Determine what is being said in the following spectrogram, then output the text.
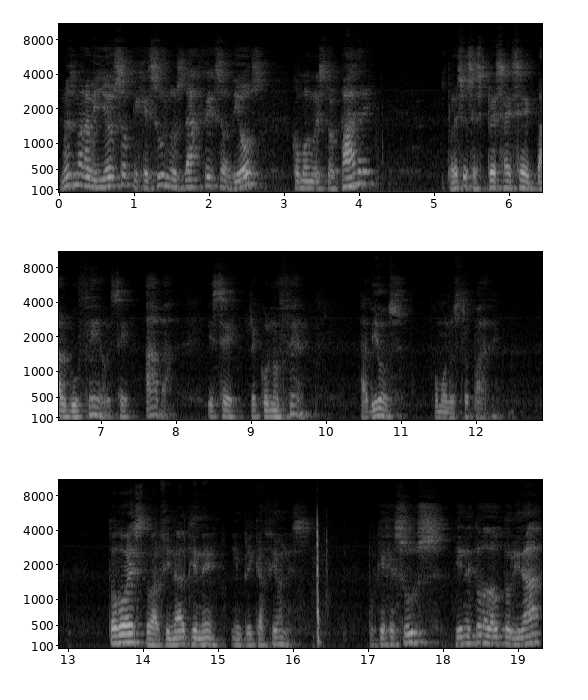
¿No es maravilloso que Jesús nos da acceso a Dios como nuestro Padre? Por eso se expresa ese balbuceo, ese aba, ese reconocer a Dios como nuestro Padre. Todo esto al final tiene implicaciones, porque Jesús tiene toda la autoridad,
